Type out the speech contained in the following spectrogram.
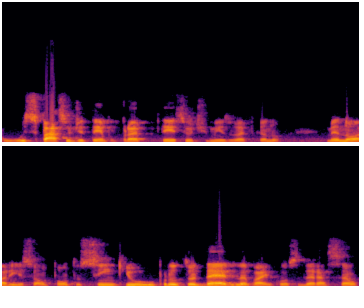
o espaço de tempo para ter esse otimismo vai ficando menor. E isso é um ponto, sim, que o, o, produtor deve levar em consideração.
